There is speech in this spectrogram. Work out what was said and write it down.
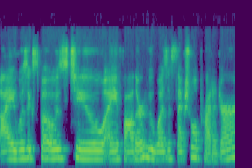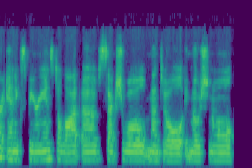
i was exposed to a father who was a sexual predator and experienced a lot of sexual mental emotional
